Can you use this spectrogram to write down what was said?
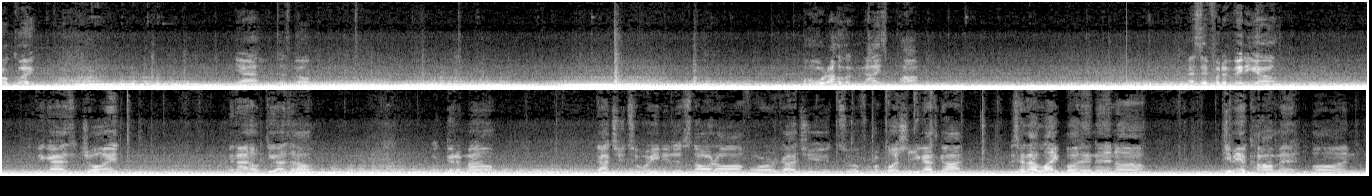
Real quick. Yeah, let's go. Oh, that was a nice pop. That's it for the video. If you guys enjoyed, and I helped you guys out a good amount, got you to where you need to start off, or got you to from a question you guys got, just hit that like button and uh, give me a comment on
